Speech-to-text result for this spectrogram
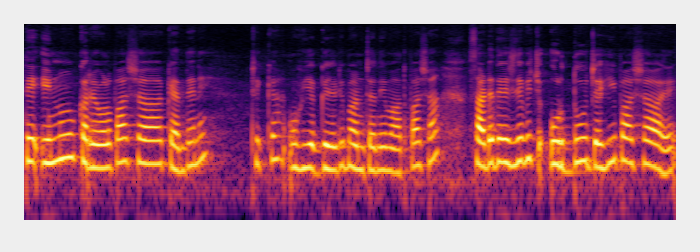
ਤੇ ਇਹਨੂੰ ਕਰਿਓਲ ਭਾਸ਼ਾ ਕਹਿੰਦੇ ਨੇ। ਠੀਕ ਹੈ, ਉਹੀ ਅੱਗੇ ਜਿਹੜੀ ਬਣ ਜਾਂਦੀ ਹੈ ਮਾਤ ਭਾਸ਼ਾ। ਸਾਡੇ ਦੇਸ਼ ਦੇ ਵਿੱਚ ਉਰਦੂ ਜਹੀ ਭਾਸ਼ਾ ਹੈ,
